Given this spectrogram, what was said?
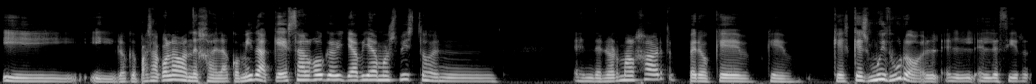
y, lo que pasa con la bandeja de la comida, que es algo que ya habíamos visto en, en The Normal Heart, pero que, que, es que es muy duro el, decir,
